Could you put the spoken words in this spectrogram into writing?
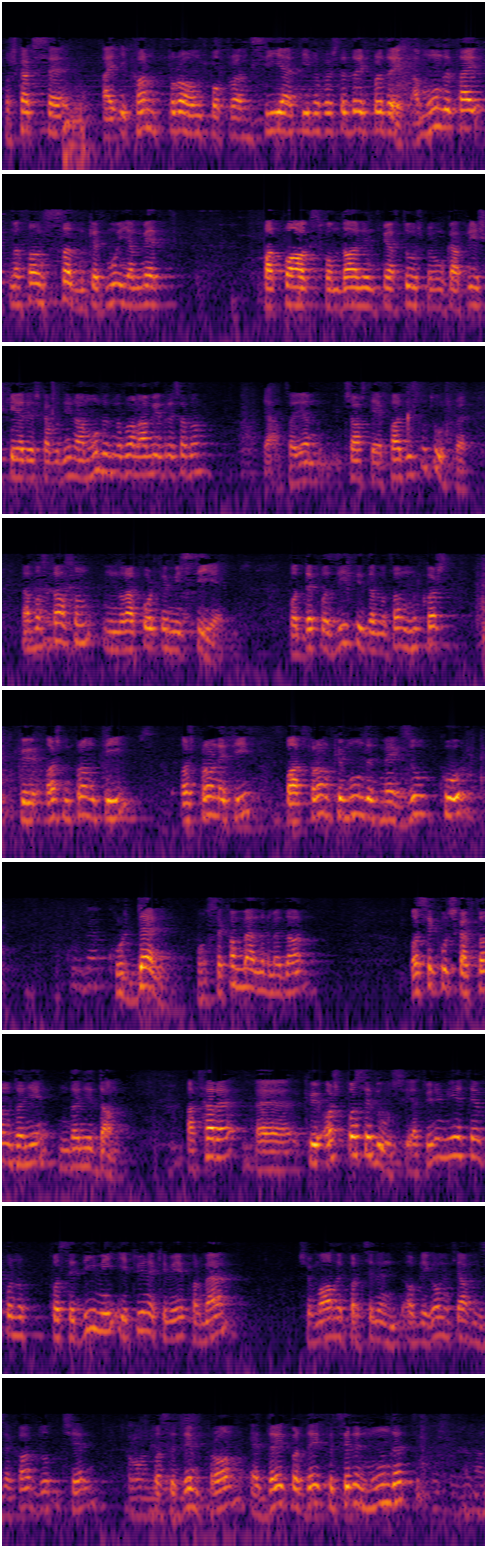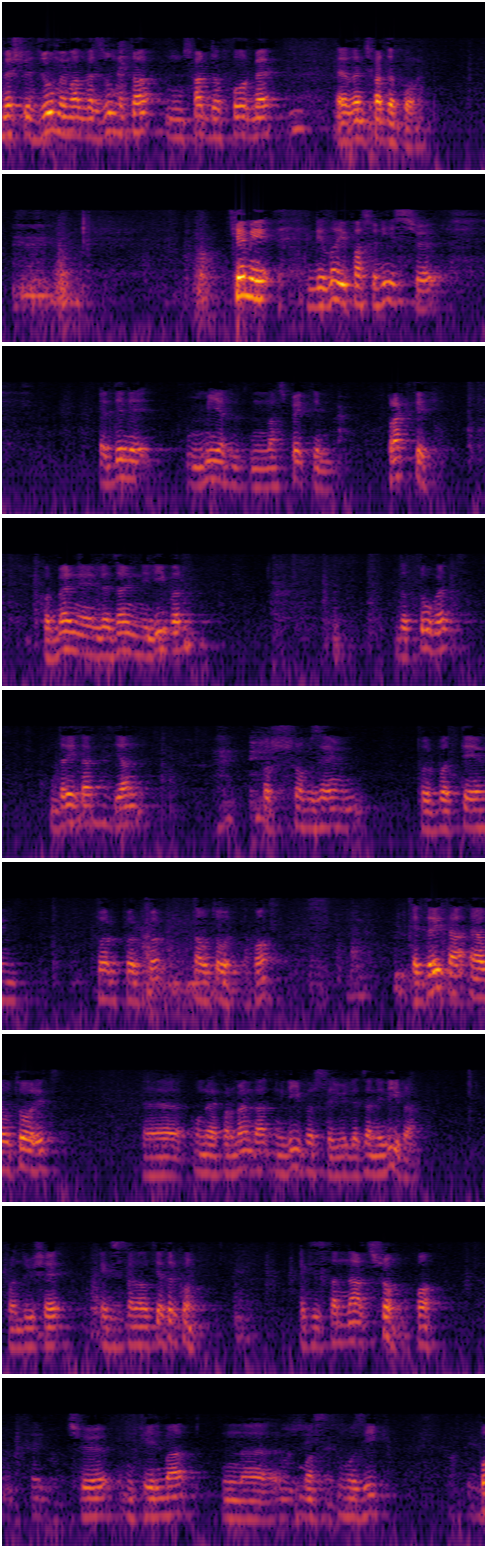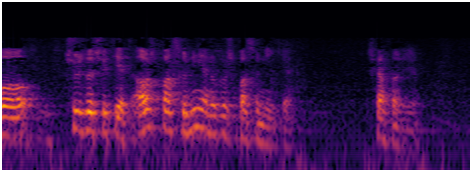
Për shkak se ai i ka n'pronë, po pronësia e tij nuk është e drejtpërdrejtë. A mundet ai me thonë sot në këtë muaj jam met pa pare, s'po më dalin të mjaftushme, m'u ka prish kerri, çka po di un, a mundet me thonë a m'i pret ato? Jo, ato janë çështje e padiskutueshme. Në mos kasum në raport të miqësie. Po depoziti domethonë nuk është ky është në pronë të tij, është pronë e tij, po atë pronë ky mundet me gëzu kur kur del, ose ka mendën me dal, ose kur shkakton ndonjë, ndonjë dam. Atëherë, ky është posedusi i atyne mjeteve, por posedimi i tyne kemi përmend, që malli për t'cilin obligohemi t'japim zekat, duhet të jetë në posedim pronë, e drejtpërdrejtë të cilin mundet me shfrytëzu, me malverzu me ta në çfarëdo forme edhe në çfarëdo forme. Kemi një lloj pasunisë që e dini mirë në aspektin praktik. Kur merrni e lexoni një libër, do të thuhet të drejtat janë për shumëzim për botim për për për të autorit, apo? E drejta e autorit ë unë e përmenda në libër se ju lexoni libra. Por ndryshe ekziston edhe tjetërkund. Ekziston n'art shumë, po. Që në filma, në muzikë, po çka do të thotë, a është pasuni a nuk është pasuni kjo. Çka thoni ju?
